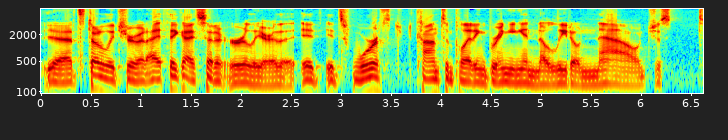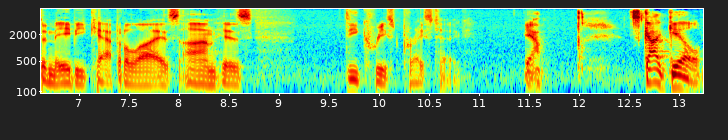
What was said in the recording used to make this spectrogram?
Yeah, it's totally true. And I think I said it earlier that it, it's worth contemplating bringing in Nolito now just to maybe capitalize on his decreased price tag. Yeah. Scott Gill,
